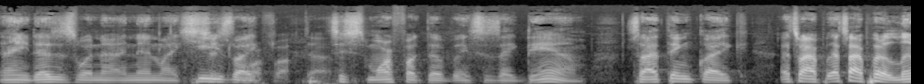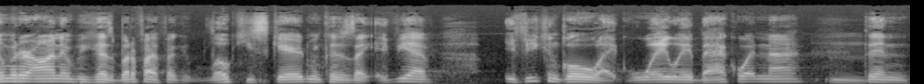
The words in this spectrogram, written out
And then he does this whatnot, and then like he's like, it's just more fucked up. And it's just like, damn. So I think like that's why I, that's why I put a limiter on it because Butterfly Effect low key scared me because it's like if you have if you can go like way way back whatnot, Mm. then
